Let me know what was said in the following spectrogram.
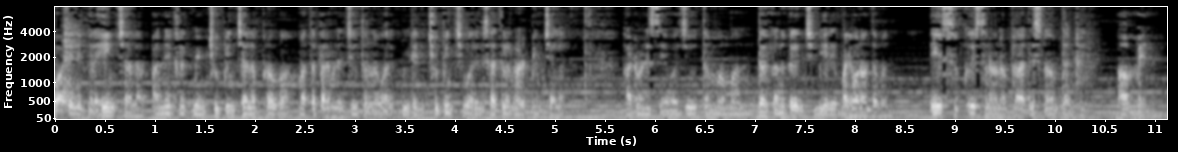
వాటిని గ్రహించాలా? అన్నింటికి మేము చూపించాలా ప్రభు? మతపరమైన జీవితంలో వారికి వీటిని చూపించి వారిని సతిలో నడిపించాలా? అటువంటి సేవ జీవితం మా అందరికి అనుగ్రహించి మీరే భయవనందమని ఏసుక్రీస్తున్నాను ప్రార్థిస్తున్నాం తండ్రి. Amen.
